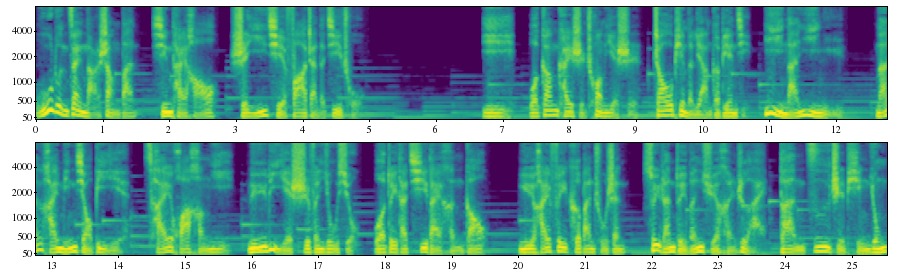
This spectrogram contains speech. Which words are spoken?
无论在哪儿上班，心态好是一切发展的基础。一，我刚开始创业时，招聘了两个编辑，一男一女。男孩名校毕业，才华横溢，履历也十分优秀。我对她期待很高，女孩非科班出身，虽然对文学很热爱，但资质平庸。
